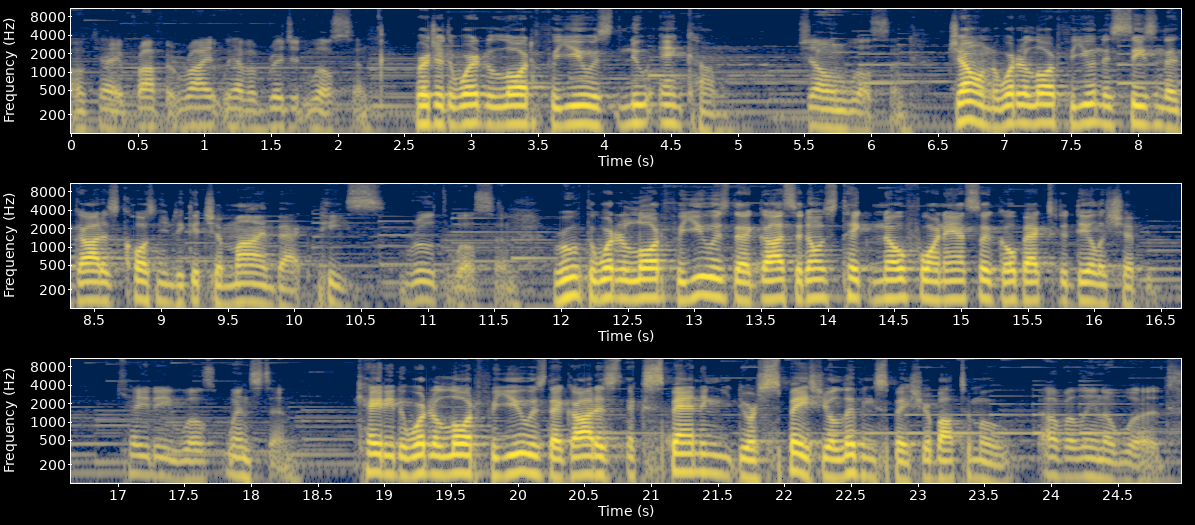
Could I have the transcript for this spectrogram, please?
Okay, Prophet Wright. We have a Bridget Wilson. Bridget, the word of the Lord for you is new income. Joan Wilson. Joan, the word of the Lord for you in this season that God is causing you to get your mind back, peace. Ruth Wilson. Ruth, the word of the Lord for you is that God said, don't take no for an answer, go back to the dealership. Katie Wils- Winston. Katie, the word of the Lord for you is that God is expanding your space, your living space. You're about to move. Evelina Woods.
